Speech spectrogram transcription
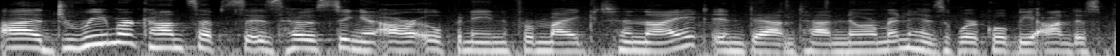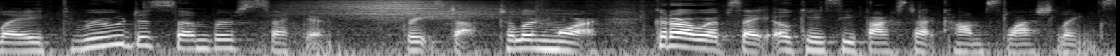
Uh, Dreamer Concepts is hosting an art opening for Mike tonight in downtown Norman. His work will be on display through December 2nd. Great stuff. To learn more, go to our website, okcfox.com slash links.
